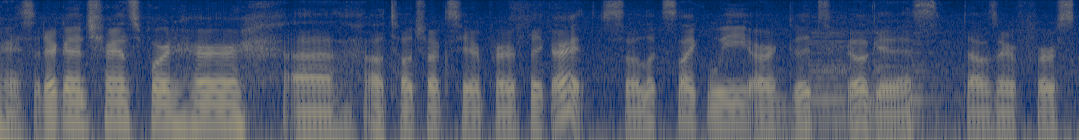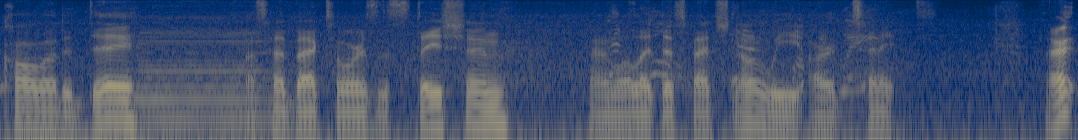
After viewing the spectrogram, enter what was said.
Alright, so they're gonna transport her. Uh, oh, tow truck's here, perfect. Alright, so it looks like we are good to go, guys. That was our first call of the day. Let's head back towards the station, and we'll let dispatch know we are 10-8. Alright,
